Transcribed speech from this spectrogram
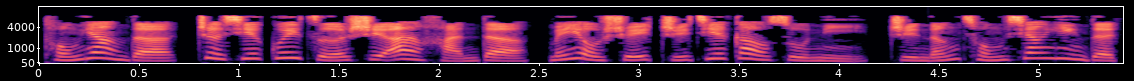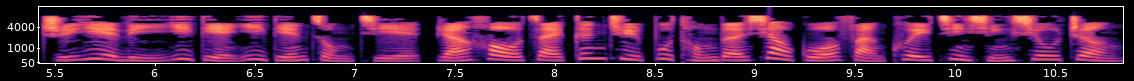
同样的，这些规则是暗含的，没有谁直接告诉你，只能从相应的职业里一点一点总结，然后再根据不同的效果反馈进行修正。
